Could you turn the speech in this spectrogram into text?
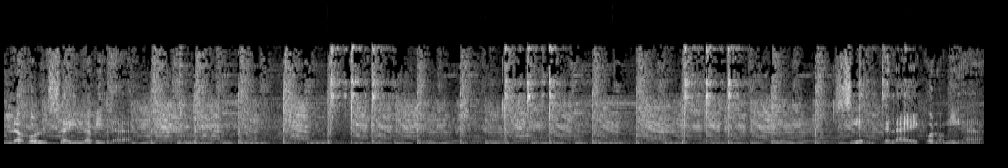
la bolsa y la vida. Siente la economía.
